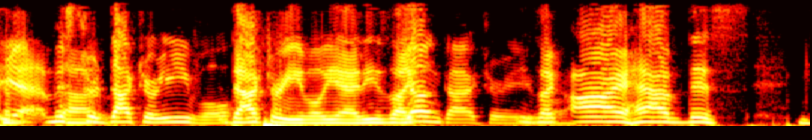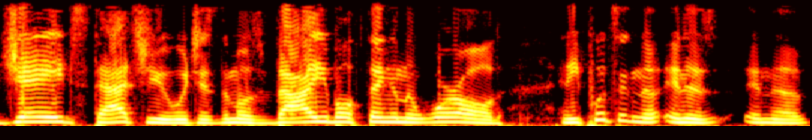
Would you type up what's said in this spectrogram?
Yeah, uh, Mr. Doctor Evil. Doctor Evil. Yeah, and he's like Young Doctor Evil. He's like, I have this jade statue, which is the most valuable thing in the world, and he puts it in the in his in the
